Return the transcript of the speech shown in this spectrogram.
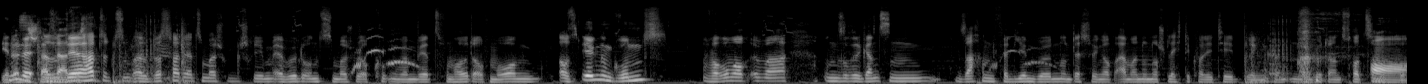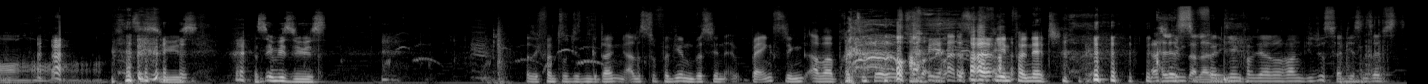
Ja, das ist der, also Standard. der Das- hatte zum, also das hat er zum Beispiel geschrieben, er würde uns zum Beispiel auch gucken, wenn wir jetzt von heute auf morgen aus irgendeinem Grund, warum auch immer, unsere ganzen Sachen verlieren würden und deswegen auf einmal nur noch schlechte Qualität bringen könnten, dann würde er uns trotzdem noch gucken. Oh, das ist süß. Das ist irgendwie süß. Also ich fand so diesen Gedanken, alles zu verlieren, ein bisschen beängstigend, aber prinzipiell ist es ist auf jeden Fall nett. Das Alles stimmt zu allerdings. verlieren kommt ja darauf an, wie du es verlierst. Und selbst,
